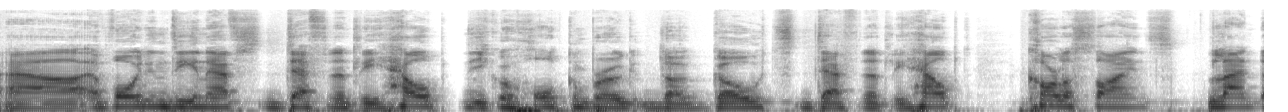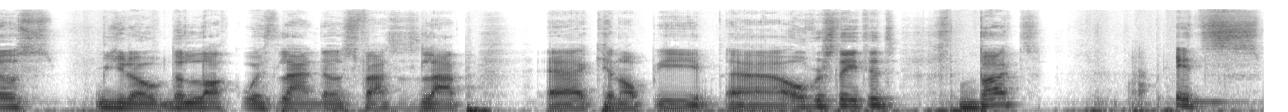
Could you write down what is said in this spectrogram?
Uh, avoiding DNFs definitely helped. Nico Hulkenberg, the GOAT, definitely helped. Carlos Sainz, Lando's you know, the luck with Lando's fastest lap uh, cannot be uh, overstated. But it's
